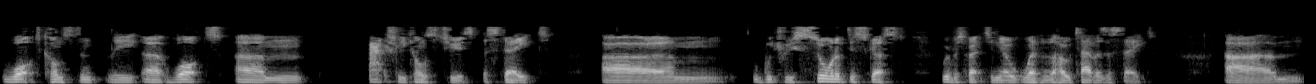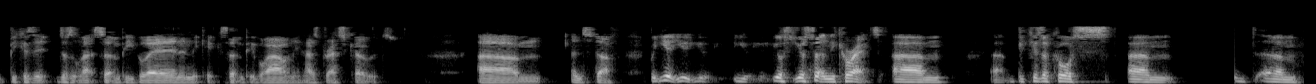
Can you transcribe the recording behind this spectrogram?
what constantly uh, what um, actually constitutes a state, um, which we sort of discussed with respect to you know whether the hotel is a state. Um, because it doesn't let certain people in and it kicks certain people out and it has dress codes um, and stuff. But you, you, you, you, you're, you're certainly correct. Um, uh, because of course, um, um,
